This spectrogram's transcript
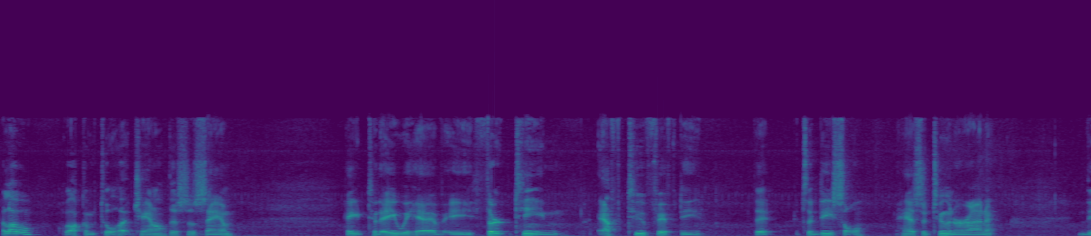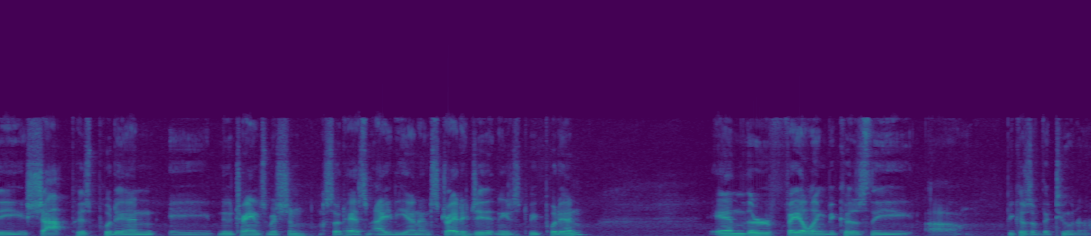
Hello, welcome to Tool Hut channel. This is Sam. Hey, today we have a 13 F250 that it's a diesel, has a tuner on it. The shop has put in a new transmission, so it has an IDN and strategy that needs to be put in. And they're failing because the uh, because of the tuner.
